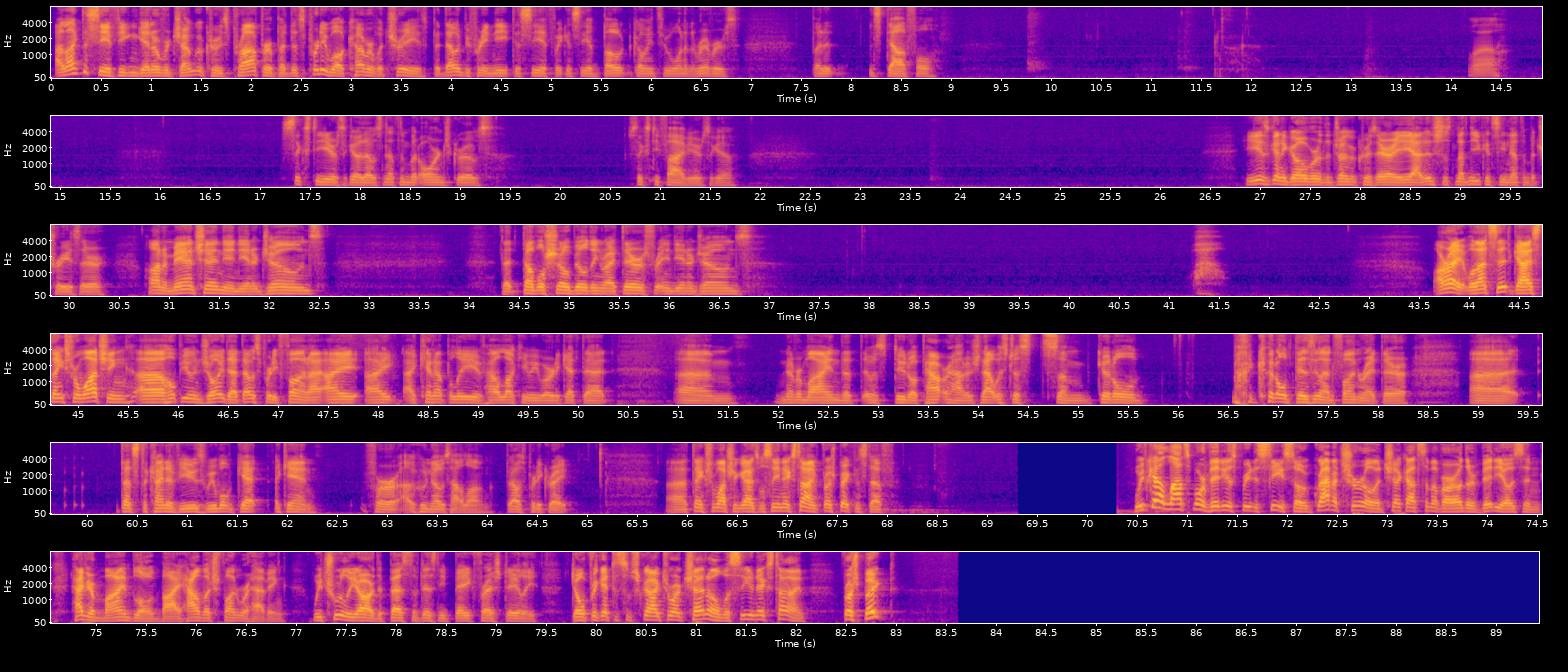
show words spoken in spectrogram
I'd like to see if you can get over Jungle Cruise proper, but it's pretty well covered with trees. But that would be pretty neat to see if we can see a boat going through one of the rivers. But it, it's doubtful. Wow. 60 years ago, that was nothing but orange groves. 65 years ago. He is going to go over to the Jungle Cruise area. Yeah, there's just nothing. You can see nothing but trees there. Haunted Mansion, Indiana Jones. That double show building right there is for Indiana Jones. Wow. All right, well that's it, guys. Thanks for watching. I uh, hope you enjoyed that. That was pretty fun. I, I I I cannot believe how lucky we were to get that. Um, never mind that it was due to a power outage. That was just some good old good old Disneyland fun right there. Uh, that's the kind of views we won't get again for uh, who knows how long. But That was pretty great. Uh, thanks for watching, guys. We'll see you next time. Fresh baked and stuff. We've got lots more videos for you to see, so grab a churro and check out some of our other videos and have your mind blown by how much fun we're having. We truly are the best of Disney Bake Fresh Daily. Don't forget to subscribe to our channel, and we'll see you next time. Fresh Baked!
